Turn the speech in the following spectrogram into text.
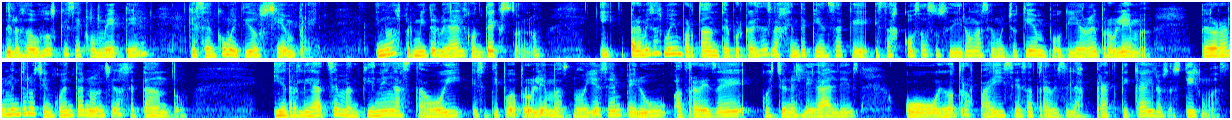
de los abusos que se cometen, que se han cometido siempre, y no nos permite olvidar el contexto, ¿no? Y para mí eso es muy importante porque a veces la gente piensa que esas cosas sucedieron hace mucho tiempo, que ya no hay problema, pero realmente los 50 no han sido hace tanto. Y en realidad se mantienen hasta hoy ese tipo de problemas, ¿no? Ya sea en Perú a través de cuestiones legales o en otros países a través de la práctica y los estigmas.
